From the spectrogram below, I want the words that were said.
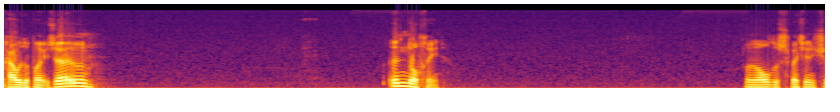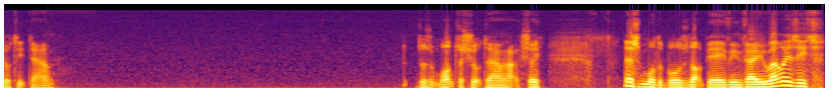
powered up on its own and nothing and all the switch and shut it down doesn't want to shut down actually. This motherboard's not behaving very well, is it?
